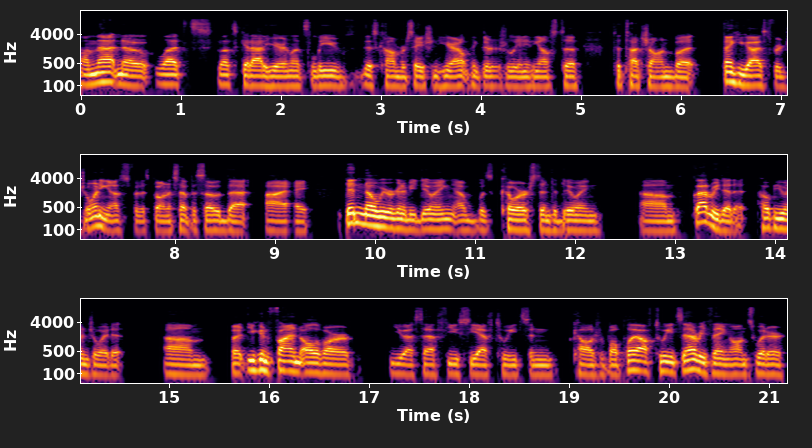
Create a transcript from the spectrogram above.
On that note, let's let's get out of here and let's leave this conversation here. I don't think there's really anything else to to touch on, but thank you guys for joining us for this bonus episode that I didn't know we were going to be doing. I was coerced into doing. Um, glad we did it. Hope you enjoyed it. Um, but you can find all of our USF, UCF tweets and college football playoff tweets and everything on Twitter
